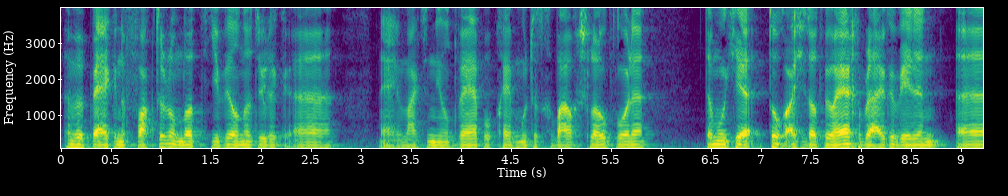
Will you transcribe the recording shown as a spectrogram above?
een beperkende factor? Omdat je wil natuurlijk, uh, nee, je maakt een nieuw ontwerp, op een gegeven moment moet het gebouw gesloopt worden dan moet je toch, als je dat wil hergebruiken, weer een, uh,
